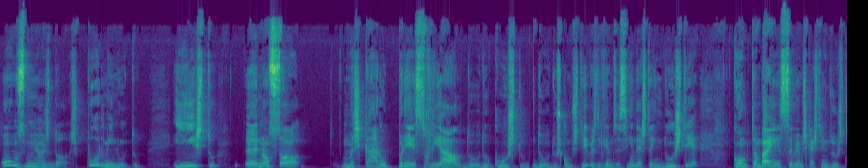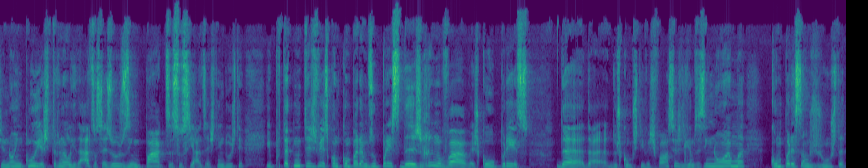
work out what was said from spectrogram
11 milhões de dólares por minuto. E isto uh, não só mascara o preço real do, do custo do, dos combustíveis, digamos assim, desta indústria, como também sabemos que esta indústria não inclui as externalidades, ou seja, os impactos associados a esta indústria, e portanto, muitas vezes, quando comparamos o preço das renováveis com o preço da, da, dos combustíveis fósseis, digamos assim, não é uma comparação justa,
